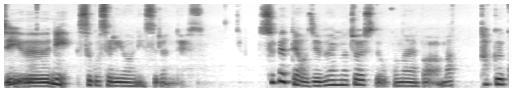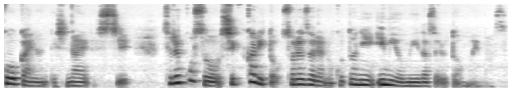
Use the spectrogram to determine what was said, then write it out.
自由に過ごせるようにするんです。すべてを自分のチョイスで行えば、全く後悔なんてしないですし、それこそしっかりとそれぞれのことに意味を見出せると思います。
